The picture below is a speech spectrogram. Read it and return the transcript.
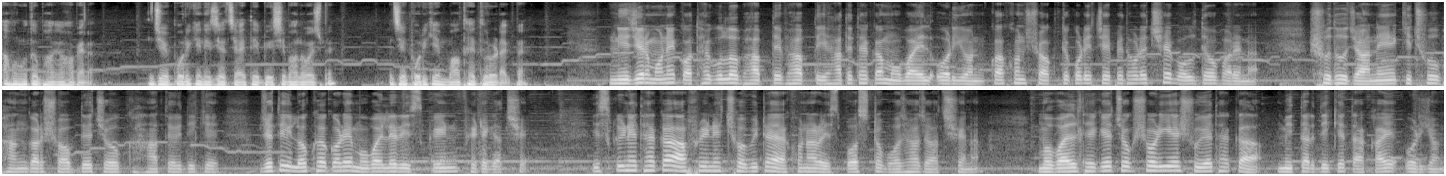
আমার মতো ভাঙা হবে না। যে পরীকে নিজের চাইতে বেশি ভালোবাসবে যে পরীকে মাথায় তুলে রাখবে। নিজের মনে কথাগুলো ভাবতে ভাবতে হাতে থাকা মোবাইল ওরিয়ন কখন শক্ত করে চেপে ধরেছে বলতেও পারে না। শুধু জানে কিছু ভাঙ্গার শব্দে চোখ হাতের দিকে, যেতেই লক্ষ্য করে মোবাইলের স্ক্রিন ফেটে গেছে। স্ক্রিনে থাকা আফরিনের ছবিটা এখন আর স্পষ্ট বোঝা যাচ্ছে না। মোবাইল থেকে চোখ সরিয়ে শুয়ে থাকা মিতার দিকে তাকায় ওরিয়ন।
